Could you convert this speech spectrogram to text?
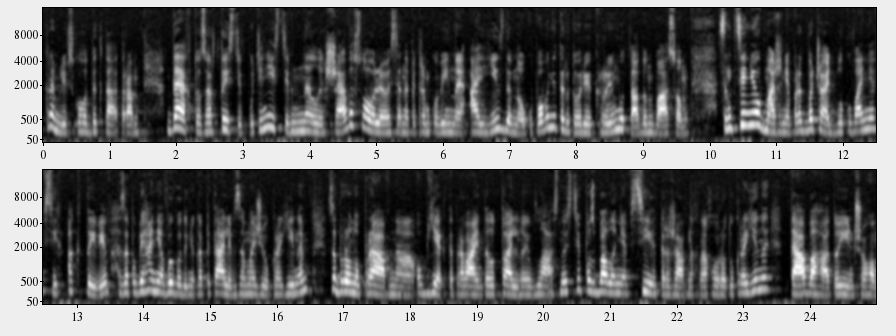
кремлівського диктатора. Дехто з артистів-путіністів не лише висловлювався на підтримку війни, а й їздив на окуповані території Криму та Донбасу. Санкційні обмеження передбачають блокування всіх активів, запобігання виведенню капіталів за межі України, заборону прав на об'єкти права інтелектуальної власності, позбавлення всіх державних нагород України та багато іншого.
